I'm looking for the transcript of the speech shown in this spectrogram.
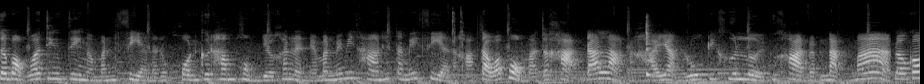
จะบอกว่าจริงๆอะมันเสียนะทุกคนคือทำผมเยอะขนาดนี้มันไม่มีทางที่จะไม่เสียนะคะ แต่ว่าผมอาจจะขาดด้านหลังนะคะ อย่างรูปที่ขึ้นเลยคือขาดแบบหนักมาก แล้วก็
